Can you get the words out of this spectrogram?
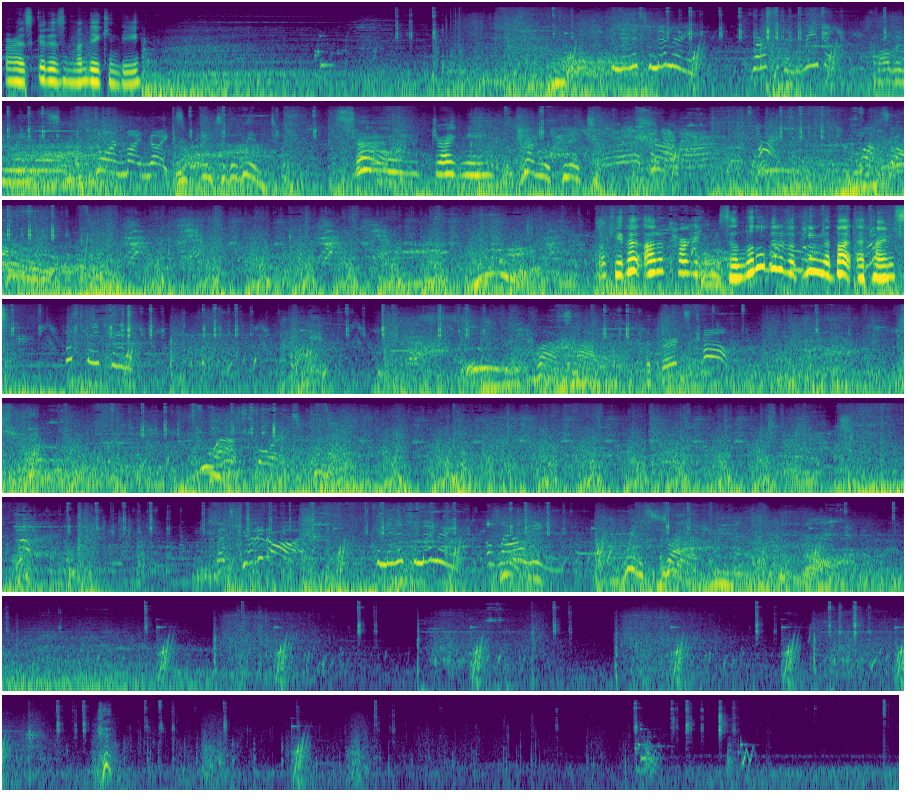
Or as good as a Monday can be. Commit to memory. Rest and rebuild. Fallen leaves. Adorn my night into the wind. Oh, drag me. One with nature. Okay, that auto targeting is a little bit of a pain in the butt at times.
